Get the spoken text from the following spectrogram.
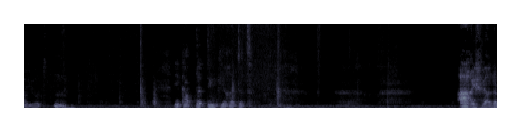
war gut. Ich hab das Ding gerettet. Ach, ich werde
